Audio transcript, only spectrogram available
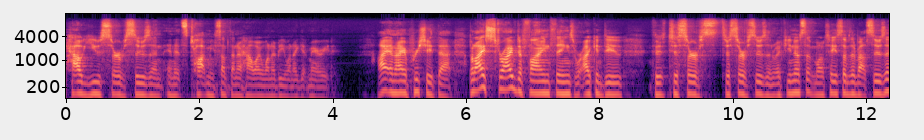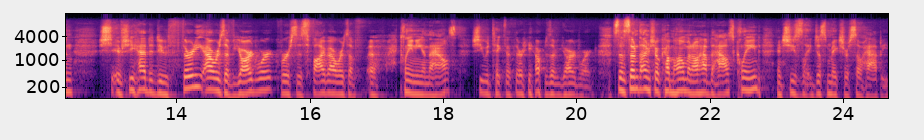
how you serve Susan, and it's taught me something of how I want to be when I get married. I, and I appreciate that. But I strive to find things where I can do to, to serve to serve Susan. If you know something, I'll tell you something about Susan. She, if she had to do 30 hours of yard work versus five hours of uh, cleaning in the house, she would take the 30 hours of yard work. So sometimes she'll come home and I'll have the house cleaned, and she's like, just makes her so happy.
